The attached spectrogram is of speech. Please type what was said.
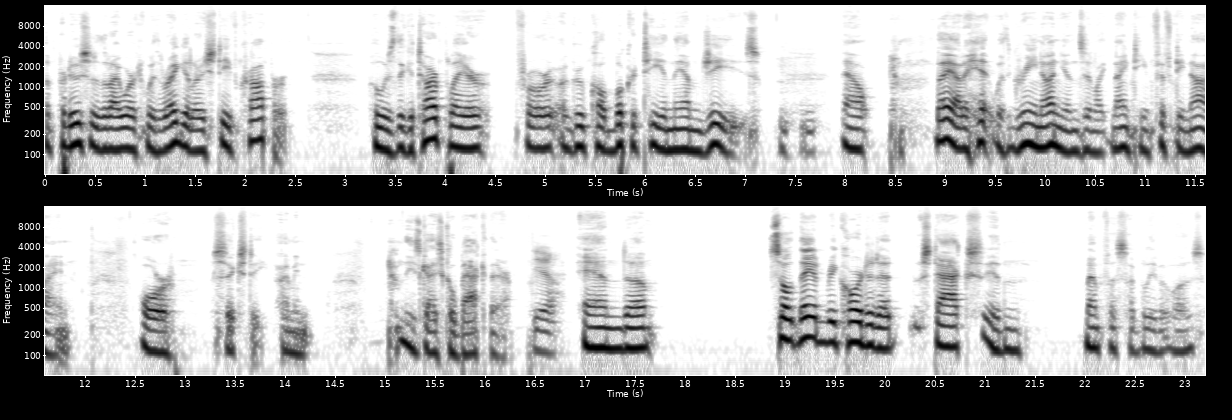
a producer that I worked with regularly, Steve Cropper, who was the guitar player for a group called Booker T and the MGs. Mm-hmm. Now, they had a hit with Green Onions in like 1959 or 60. I mean, these guys go back there. Yeah. And uh, so they had recorded at Stax in Memphis, I believe it was.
